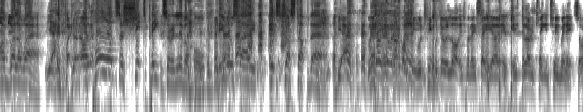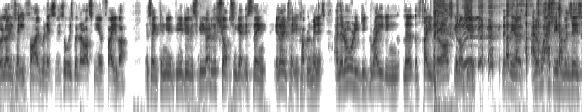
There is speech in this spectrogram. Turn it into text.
I'm well aware. Yeah. If, if Paul wants a shit pizza in Liverpool, he will say it's just up there. Yeah. We know, you know another one people, people do a lot is when they say uh, it, it'll only take you two minutes or it'll only take you five minutes. And it's always when they're asking you a favour. They say, can you can you do this? Can you go to the shops and get this thing? It'll only take you a couple of minutes. And they're already degrading the, the favour they're asking of you. you know, and what actually happens is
